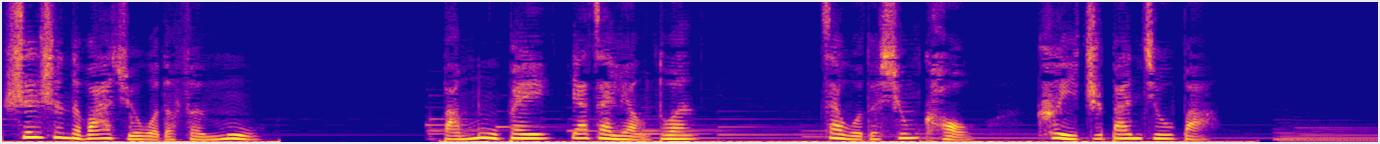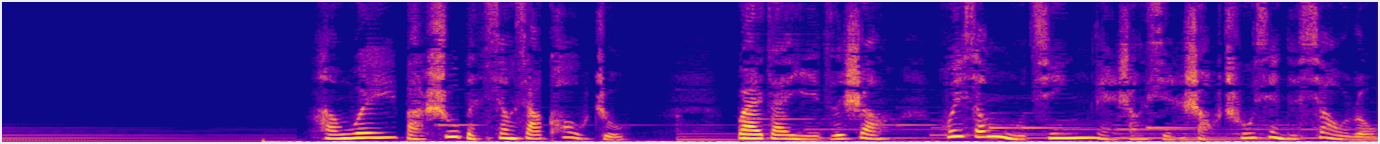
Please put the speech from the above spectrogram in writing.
深深地挖掘我的坟墓，把墓碑压在两端，在我的胸口刻一只斑鸠吧。韩薇把书本向下扣住，歪在椅子上，回想母亲脸上鲜少出现的笑容。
